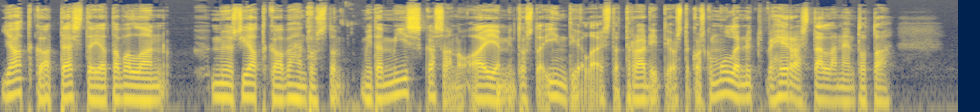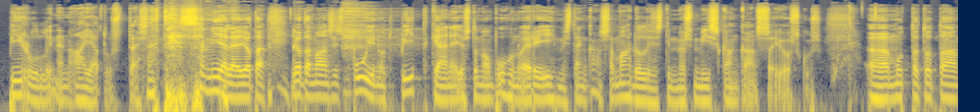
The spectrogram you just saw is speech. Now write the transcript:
jatkaa tästä ja tavallaan myös jatkaa vähän tuosta, mitä Miska sanoi aiemmin tuosta intialaista traditiosta, koska mulle nyt heräsi tällainen tota, pirullinen ajatus tässä, tässä mieleen, jota, jota mä oon siis puinut pitkään ja josta mä oon puhunut eri ihmisten kanssa, mahdollisesti myös Miskan kanssa joskus. Ö, mutta tota,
